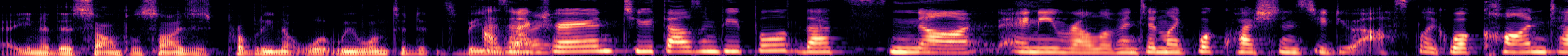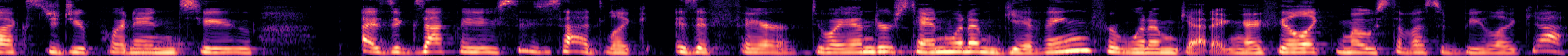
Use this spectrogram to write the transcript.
uh, you know the sample size is probably not what we wanted it to be. As an right? actuarian, 2,000 people, that's not any relevant. And like, what questions did you ask? Like, what context did you put into as exactly as you said, like, is it fair? Do I understand what I'm giving for what I'm getting? I feel like most of us would be like, yeah,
